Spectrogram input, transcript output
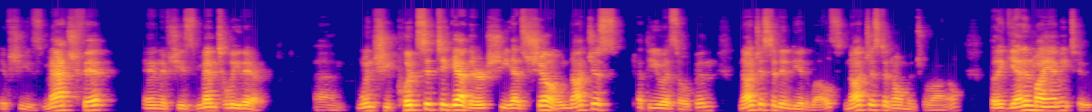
if she's match fit, and if she's mentally there. Um, when she puts it together, she has shown not just at the U.S. Open, not just at Indian Wells, not just at home in Toronto, but again in Miami too.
